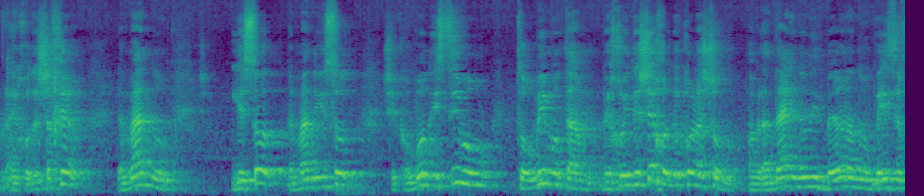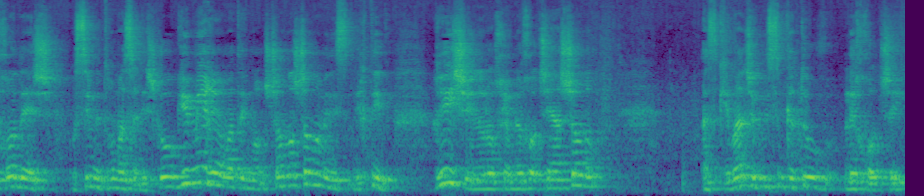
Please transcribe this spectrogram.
אולי חודש אחר. למדנו יסוד, למדנו יסוד, שקורבנות ציבור תורמים אותם בחודש אחד בכל השונו. אבל עדיין לא נתבהר לנו באיזה חודש עושים את תרומה סליש. קורא גימירי אומרת הגמור, שונו שונו מניסן, נכתיב, רישי נלוחם לחודשי השונו. אז כיוון שבניסן כתוב לחודשי,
